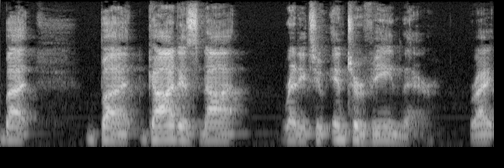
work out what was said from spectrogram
But but God is not ready to intervene there, right?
